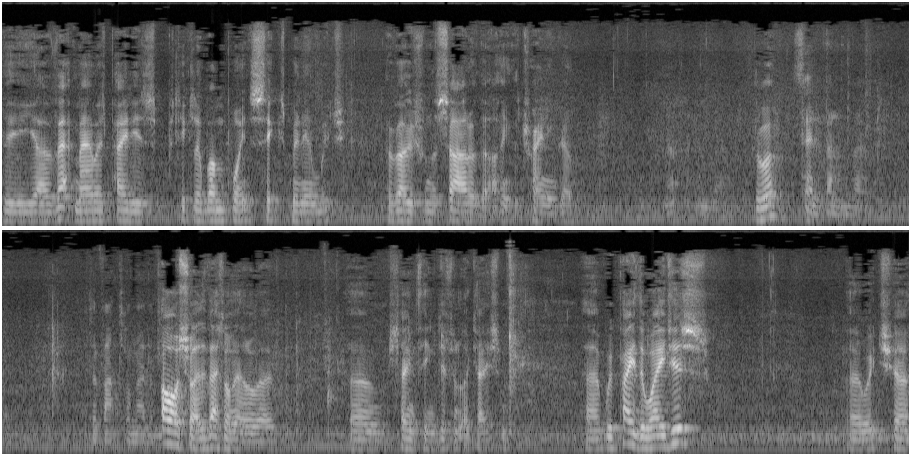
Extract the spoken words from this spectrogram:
the uh, vet man was paid his particular 1.6 million, which arose from the sale of, the, I think, the training ground. The what? Sale of Elland Road. The VAT on Elland Oh, sorry, the vet on Allen Road. Um, same thing, different location. Uh, we paid the wages, which uh,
